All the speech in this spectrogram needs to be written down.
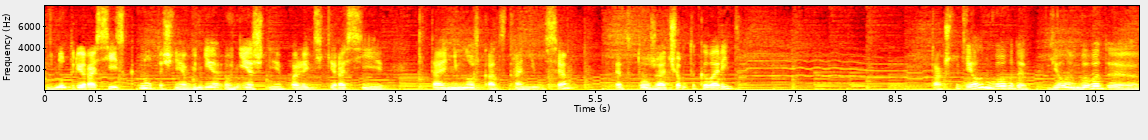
внутри российской, ну, точнее, вне, внешней политики России Китай немножко отстранился. Это тоже о чем-то говорит. Так что делаем выводы. Делаем выводы.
